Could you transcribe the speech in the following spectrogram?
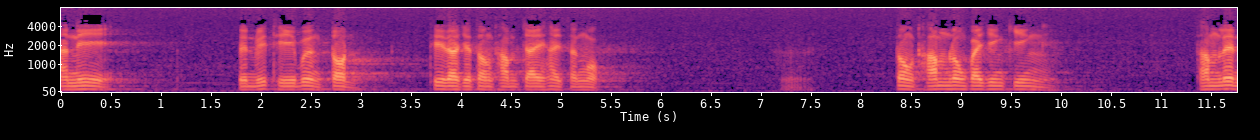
อันนี้เป็นวิธีเบื้องต้น ที่เราจะต้องทำใจให้สงบ ต้องทำลงไปจริง ๆทำเล่น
